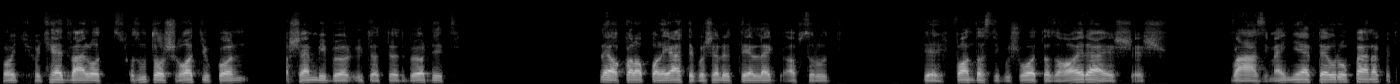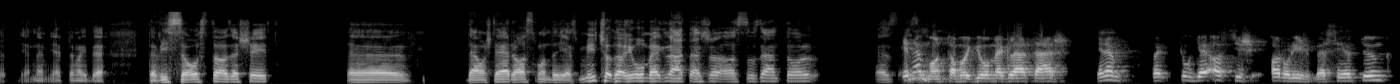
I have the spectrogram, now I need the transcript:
hogy, hogy Hedválott az utolsó hatjukon a semmiből ütött öt bőrdit. Le a kalappal a játékos előtt tényleg abszolút tényleg fantasztikus volt az a hajrá, és, és kvázi megnyerte Európának, vagy hát nem nyerte meg, de, de visszahozta az esélyt. De most erre azt mondani, hogy ez micsoda jó meglátás a Szuzántól. Ez, Én ez nem egy... mondtam, hogy jó meglátás. Én nem, ugye azt is, arról is beszéltünk,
